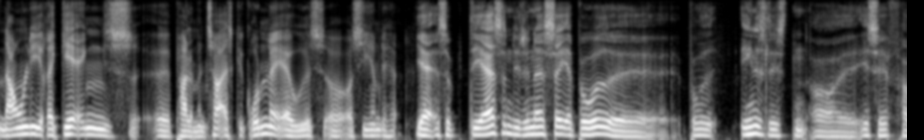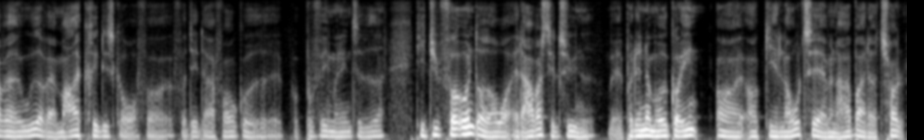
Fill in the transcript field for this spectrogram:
navnlig regeringens øh, parlamentariske grundlag er ude at, at, at sige om det her? Ja, altså det er sådan i den her sag, at både, øh, både Enhedslisten og øh, SF har været ude og være meget kritiske over for, for det, der er foregået øh, på, på Femern indtil videre. De er dybt forundret over, at arbejdstilsynet øh, på den her måde går ind og, og giver lov til, at man arbejder 12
